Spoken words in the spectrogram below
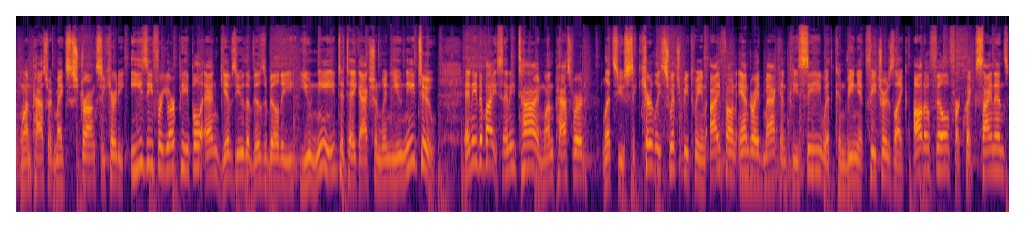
1Password makes strong security easy for your people and gives you the visibility you need to take action when you need to. Any device, anytime, 1Password lets you securely switch between iPhone, Android, Mac, and PC with convenient features like autofill for quick sign ins.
